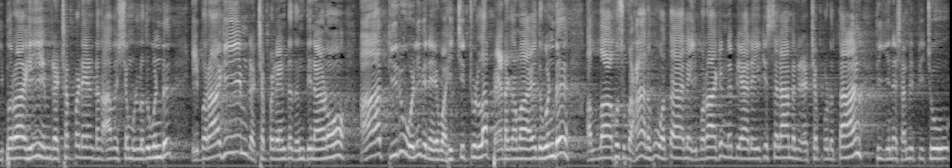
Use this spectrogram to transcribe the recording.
ഇബ്രാഹിം രക്ഷപ്പെടേണ്ടത് ആവശ്യമുള്ളതുകൊണ്ട് ഇബ്രാഹിം രക്ഷപ്പെടേണ്ടത് എന്തിനാണോ? ആ തിരുവൊളിവിനെ വഹിച്ചിട്ടുള്ള പേടകമായതുകൊണ്ട് അള്ളാഹു സുബാനുഹുവത്താല ഇബ്രാഹിം നബി അലൈഹി ഇസ്ലാമിനെ രക്ഷപ്പെടുത്താൻ തീയിനെ ശമിപ്പിച്ചു.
